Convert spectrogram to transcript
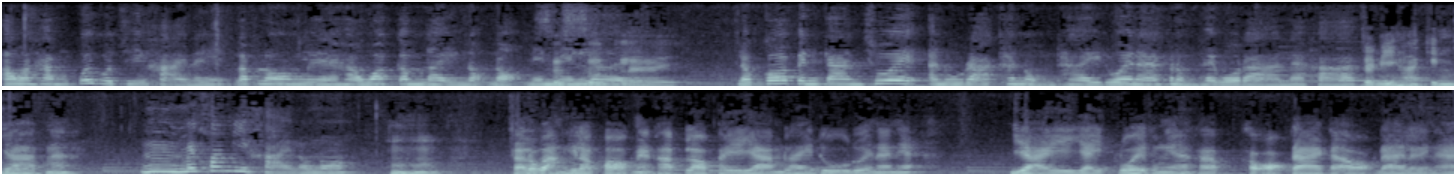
เอามาทำกล้วยบวชชีขายในรับรองเลยนะคะ ว่ากำไรเนาะๆเน้นๆสุดเลๆเลยยแล้วก็เป็นการช่วยอนุรักษ์ขนมไทยด้วยนะ ขนมไทยโบราณนะคะเดี๋ยวนี้หากินยากนะ อืม ไม่ค่อยมีขายแล้วเนาะอือฮึแต่ระหว่างที่เราปอกเนะครับ เราพยายามไล่ดูด้วยนะเนี่ยใยใยกล้วยตรงเนี้ยครับเอาออกได้ก็เอาออกได้เลยนะ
